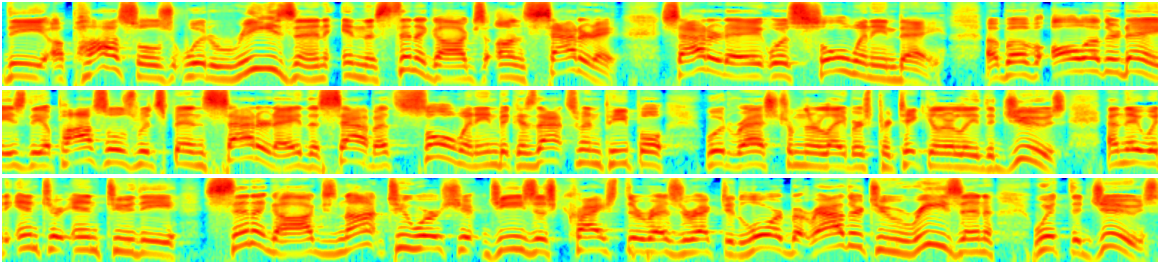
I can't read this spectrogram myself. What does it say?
The apostles would reason in the synagogues on Saturday. Saturday was soul winning day. Above all other days, the apostles would would spend Saturday, the Sabbath, soul winning because that's when people would rest from their labors, particularly the Jews. And they would enter into the synagogues not to worship Jesus Christ, the resurrected Lord, but rather to reason with the Jews.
